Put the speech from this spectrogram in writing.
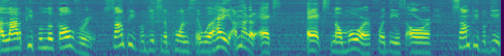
a lot of people look over it. Some people get to the point and say, "Well, hey, I'm not gonna ask ask no more for this," or some people get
